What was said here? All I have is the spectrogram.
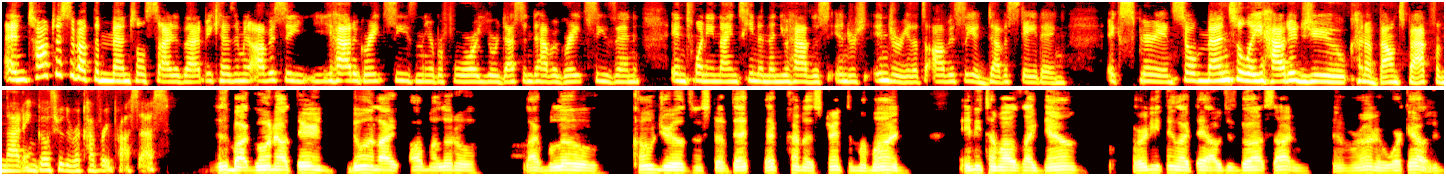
And talk to us about the mental side of that because I mean, obviously you had a great season the year before. You were destined to have a great season in 2019, and then you have this injury that's obviously a devastating experience. So mentally, how did you kind of bounce back from that and go through the recovery process? Just by going out there and doing like all my little like my little cone drills and stuff that that kind of strengthened my mind. Anytime i was like down or anything like that i would just go outside and, and run or work out and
